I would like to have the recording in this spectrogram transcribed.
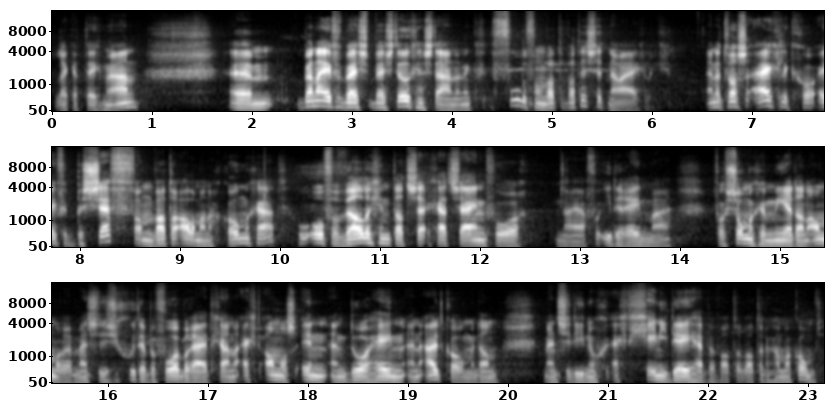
lekker tegen me aan. Um, ik ben er even bij, bij stil gaan staan en ik voelde van wat, wat is dit nou eigenlijk? En het was eigenlijk gewoon even het besef van wat er allemaal nog komen gaat. Hoe overweldigend dat gaat zijn voor, nou ja, voor iedereen, maar voor sommigen meer dan anderen. Mensen die zich goed hebben voorbereid gaan er echt anders in en doorheen en uitkomen dan mensen die nog echt geen idee hebben wat er, wat er nog allemaal komt.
